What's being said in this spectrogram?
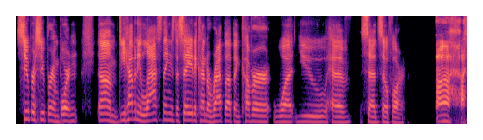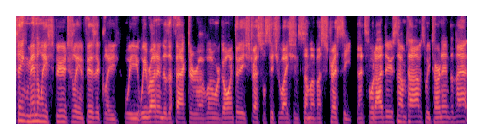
super, super important. Um, do you have any last things to say to kind of wrap up and cover what you have said so far? Uh, I think mentally, spiritually, and physically, we we run into the factor of when we're going through these stressful situations. Some of us stress eat. That's what I do sometimes. We turn into that.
